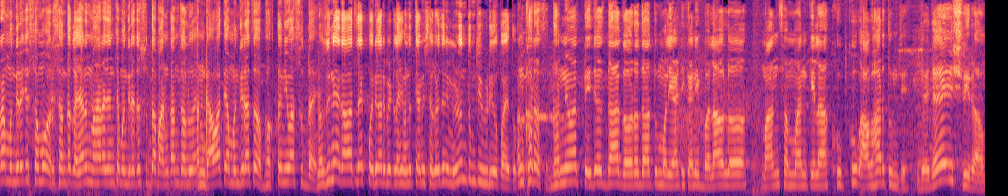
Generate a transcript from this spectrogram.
काळाराम मंदिराच्या समोर संत गजानन महाराजांच्या मंदिराचं सुद्धा बांधकाम चालू आहे. आणि गावात या मंदिराचं भक्त निवास सुद्धा आहे. अजून या गावातला एक परिवार भेटला हे म्हणत की आम्ही सगळेजण मिळून तुमची व्हिडिओ पाहतो. आणि खरंच धन्यवाद तेजसदा गौरवदा तुम्हाला या ठिकाणी बोलावलं. मान सन्मान केला. खूप खूप आभार तुमचे. जय जय श्रीराम.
